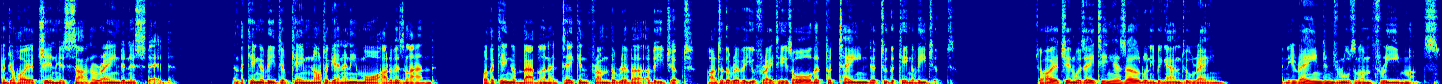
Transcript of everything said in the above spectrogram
and Jehoiachin his son reigned in his stead. And the king of Egypt came not again any more out of his land, for the king of Babylon had taken from the river of Egypt unto the river Euphrates all that pertained to the king of Egypt. Jehoiachin was eighteen years old when he began to reign, and he reigned in Jerusalem three months.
